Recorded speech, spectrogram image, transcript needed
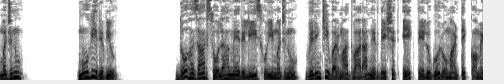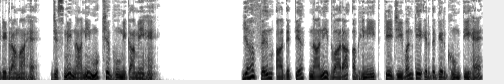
मजनू। मूवी रिव्यू 2016 में रिलीज़ हुई मजनू, विरिंची वर्मा द्वारा निर्देशित एक तेलुगु रोमांटिक कॉमेडी ड्रामा है, जिसमें नानी मुख्य भूमिका में हैं। यह फ़िल्म आदित्य, नानी द्वारा अभिनीत के जीवन के इर्द गिर्द घूमती है,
